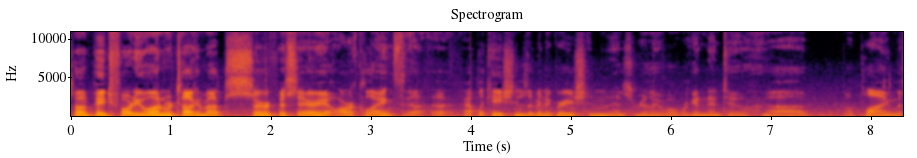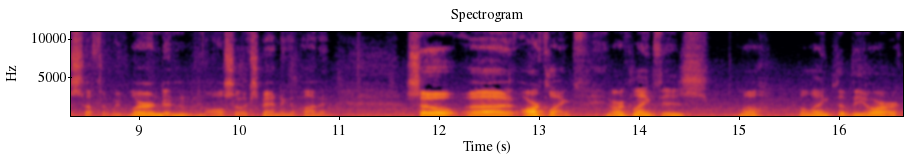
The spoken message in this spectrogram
So on page 41, we're talking about surface area, arc length, uh, uh, applications of integration is really what we're getting into. Uh, applying the stuff that we've learned and also expanding upon it. So uh, arc length. Arc length is, well, the length of the arc,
